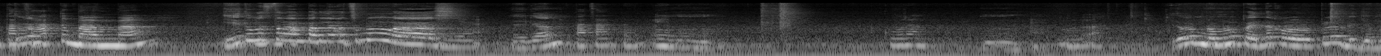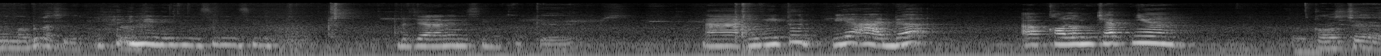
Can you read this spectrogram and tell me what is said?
41 Bambang. itu kan setengah empat lewat sebelas Iya, ya kan 41. Eh, kurang. Mm. Eh, udah. itu kan belum lu pentak kalau lu play udah jam 15 itu ini nih di sini di sini berjalannya di sini oke Nah ini tuh dia ada uh, kolom chatnya, Call chat,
